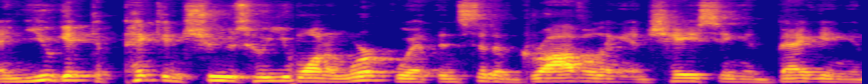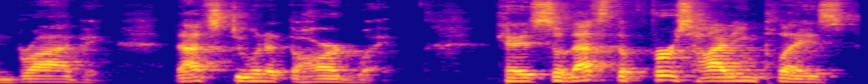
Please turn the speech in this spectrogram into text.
and you get to pick and choose who you want to work with instead of groveling and chasing and begging and bribing. That's doing it the hard way. Okay, so that's the first hiding place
